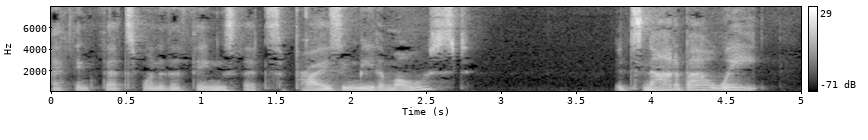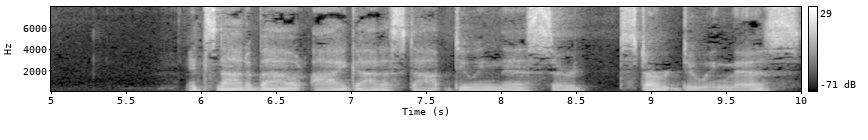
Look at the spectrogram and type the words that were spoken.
I think that's one of the things that's surprising me the most it's not about weight. It's not about, I got to stop doing this or start doing this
